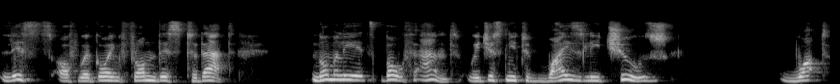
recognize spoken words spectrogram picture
lists of we're going from this to that. Normally, it's both and. We just need to wisely choose what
